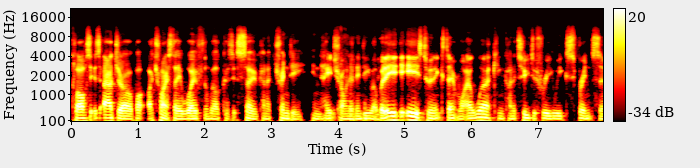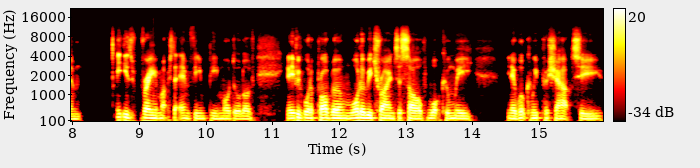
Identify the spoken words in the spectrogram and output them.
class it as agile, but I try and stay away from the world because it's so kind of trendy in HR and L&D world. But it, it is to an extent, right? I work in kind of two to three week sprints and it is very much the MVP model of, you know, if we've got a problem, what are we trying to solve? What can we, you know, what can we push out to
